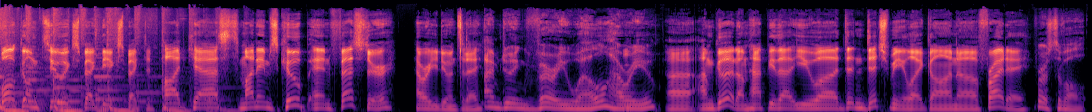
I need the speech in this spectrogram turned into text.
Welcome to Expect the Expected podcast. My name's Coop and Fester. How are you doing today? I'm doing very well. How are you? Uh, I'm good. I'm happy that you uh, didn't ditch me like on uh, Friday. First of all,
